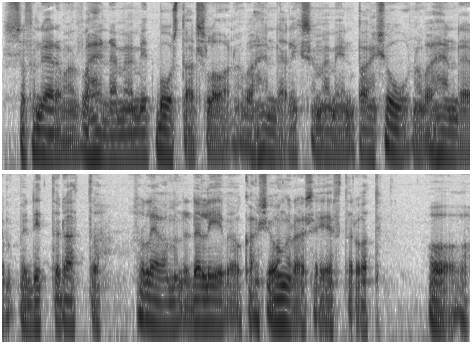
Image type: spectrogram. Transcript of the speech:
så funderar man vad händer med mitt bostadslån och vad händer liksom med min pension och vad händer med ditt och datt och så lever man det där livet och kanske ångrar sig efteråt. Och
